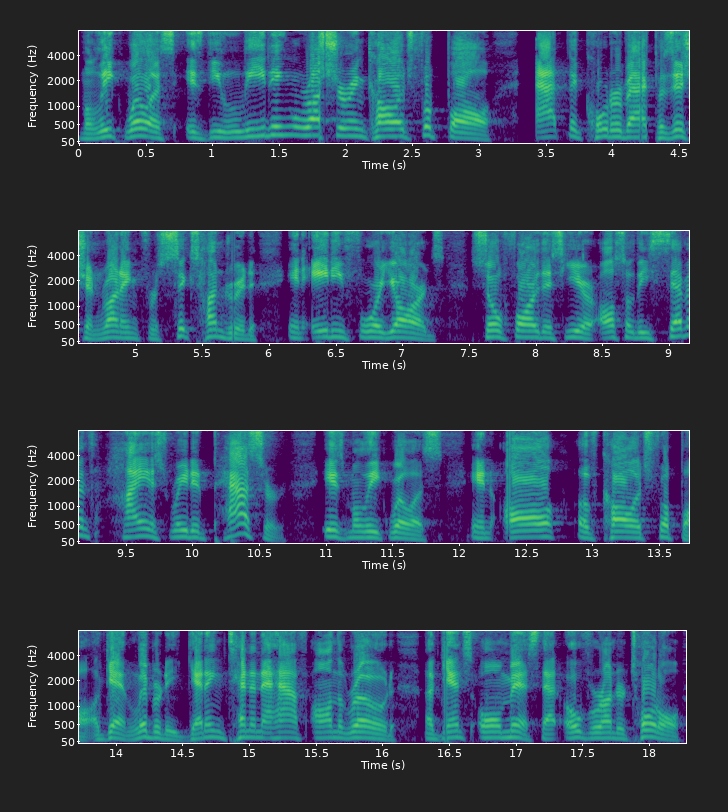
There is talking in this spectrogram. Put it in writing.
Malik Willis is the leading rusher in college football at the quarterback position, running for 684 yards so far this year. Also, the seventh highest rated passer is Malik Willis in all of college football. Again, Liberty getting 10 and a half on the road against Ole Miss. That over under total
